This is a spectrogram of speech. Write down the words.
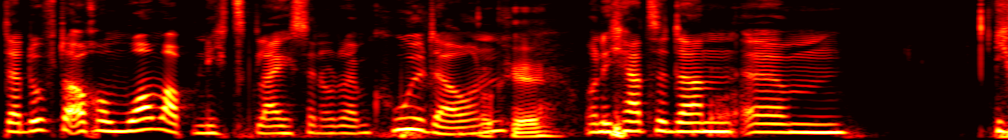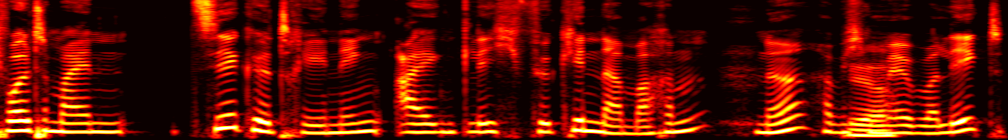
Da durfte auch im Warm-up nichts gleich sein oder im Cooldown. Okay. Und ich hatte dann, ähm, ich wollte mein Zirkeltraining eigentlich für Kinder machen, ne? Habe ich Ja. mir überlegt,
